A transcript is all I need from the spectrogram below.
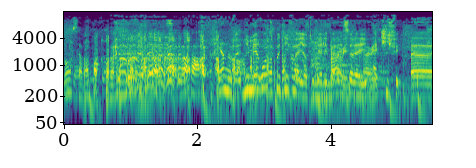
Non, ça va pas. ça va pas. Rien ne va. Numéro de Spotify, en tout cas, elle est pas la seule à, kiffer. Euh,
